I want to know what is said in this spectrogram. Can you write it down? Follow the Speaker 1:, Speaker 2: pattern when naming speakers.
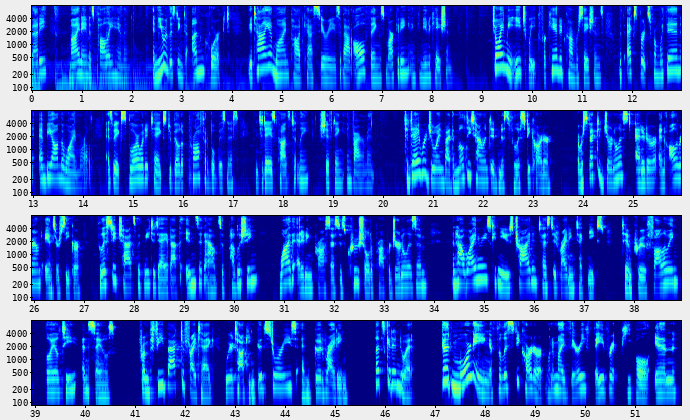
Speaker 1: Everybody. My name is Polly Hammond, and you are listening to Uncorked, the Italian wine podcast series about all things marketing and communication. Join me each week for candid conversations with experts from within and beyond the wine world as we explore what it takes to build a profitable business in today's constantly shifting environment. Today, we're joined by the multi talented Miss Felicity Carter, a respected journalist, editor, and all around answer seeker Felicity chats with me today about the ins and outs of publishing, why the editing process is crucial to proper journalism, and how wineries can use tried and tested writing techniques to improve following, loyalty, and sales. From feedback to Freitag, we're talking good stories and good writing. Let's get into it. Good morning, Felicity Carter, one of my very favorite people in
